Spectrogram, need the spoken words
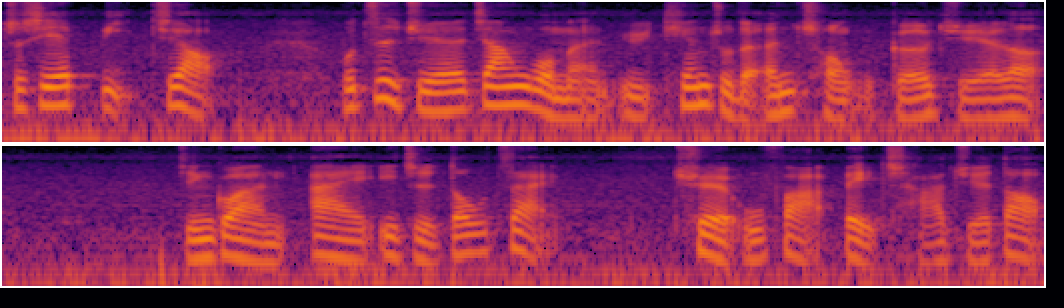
这些比较不自觉将我们与天主的恩宠隔绝了。尽管爱一直都在，却无法被察觉到。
